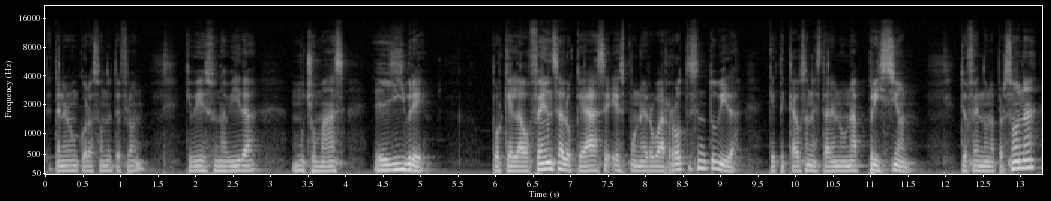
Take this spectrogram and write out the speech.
de tener un corazón de teflón? Que vives una vida mucho más libre, porque la ofensa lo que hace es poner barrotes en tu vida que te causan estar en una prisión. Te ofende una persona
